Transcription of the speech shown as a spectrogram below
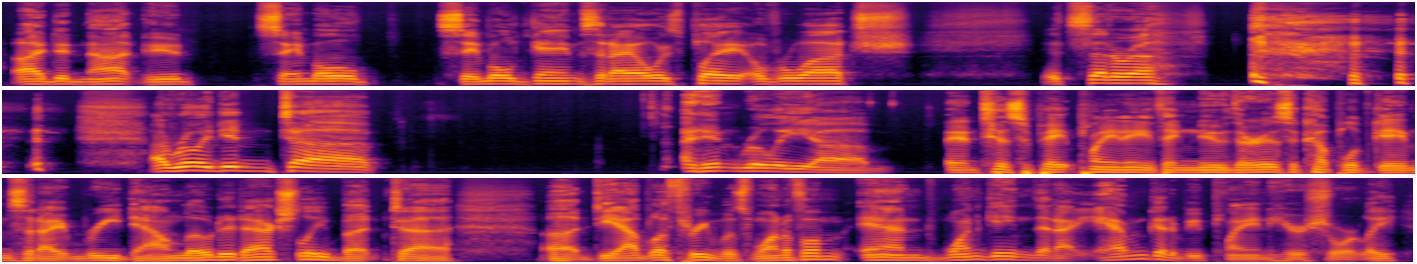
I did not, dude. Same old, same old games that I always play, Overwatch, etc. I really didn't. Uh, I didn't really uh, anticipate playing anything new. There is a couple of games that I re-downloaded actually, but uh, uh, Diablo three was one of them, and one game that I am going to be playing here shortly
